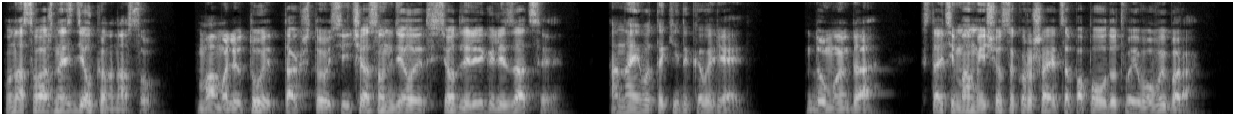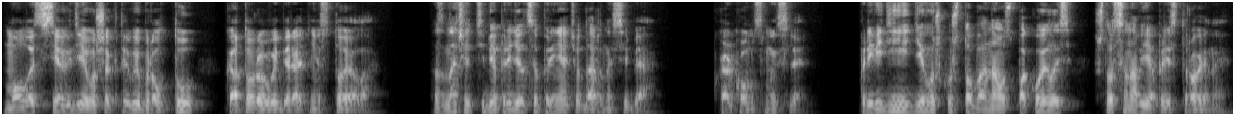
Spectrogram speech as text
У нас важная сделка на носу. Мама лютует, так что сейчас он делает все для легализации». Она его таки доковыряет. «Думаю, да. Кстати, мама еще сокрушается по поводу твоего выбора. Мол, из всех девушек ты выбрал ту, которую выбирать не стоило. Значит, тебе придется принять удар на себя. В каком смысле? Приведи ей девушку, чтобы она успокоилась, что сыновья пристроены.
